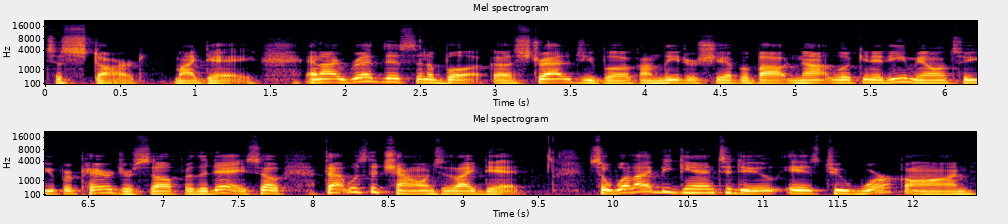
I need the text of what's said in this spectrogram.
to start my day. And I read this in a book, a strategy book on leadership about not looking at email until you prepared yourself for the day. So that was the challenge that I did. So what I began to do is to work on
